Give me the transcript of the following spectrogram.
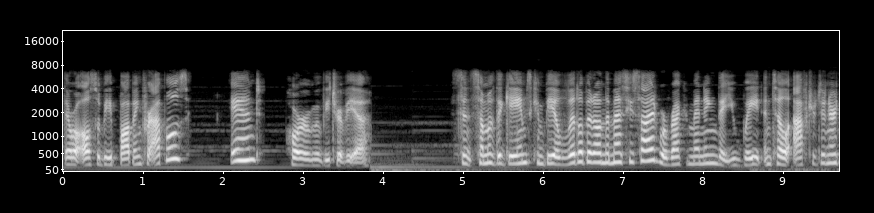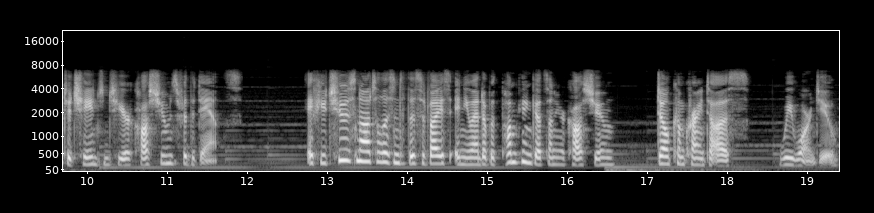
There will also be bobbing for apples and horror movie trivia. Since some of the games can be a little bit on the messy side, we're recommending that you wait until after dinner to change into your costumes for the dance. If you choose not to listen to this advice and you end up with pumpkin guts on your costume, don't come crying to us. We warned you.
